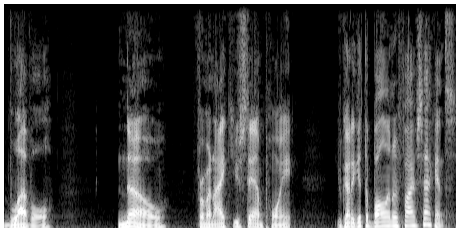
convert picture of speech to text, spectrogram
level know from an IQ standpoint, you've got to get the ball in in five seconds.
